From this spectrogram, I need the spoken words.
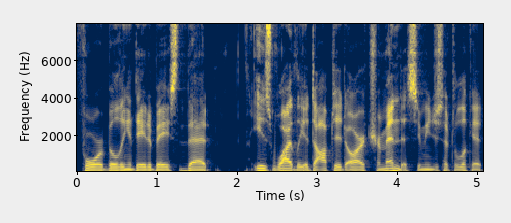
for building a database that is widely adopted are tremendous. I mean, you just have to look at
